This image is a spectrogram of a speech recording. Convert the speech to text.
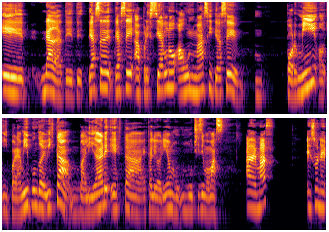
eh, nada, te, hace, te hace apreciarlo aún más y te hace por mí y para mi punto de vista, validar esta, esta alegoría muchísimo más. Además, es un,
